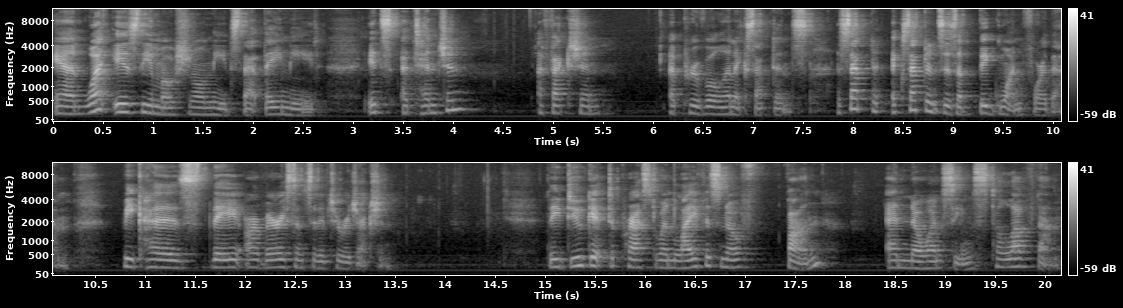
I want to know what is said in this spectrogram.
And what is the emotional needs that they need? It's attention, affection, approval, and acceptance. Accept- acceptance is a big one for them because they are very sensitive to rejection. They do get depressed when life is no fun and no one seems to love them.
